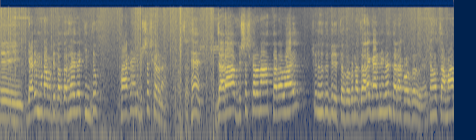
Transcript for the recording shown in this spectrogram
এই গাড়ি মোটামুটি তাদের হয়ে যায় কিন্তু ফাটে আমি বিশ্বাস করে না। আচ্ছা। হ্যাঁ যারা বিশ্বাস করে না তারা ভাই শুধু শুধু বিরক্ত করবেন না যারা গাড়ি নেবেন তারা কল করবে। এটা হচ্ছে আমার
